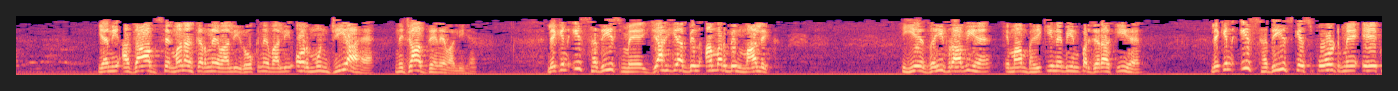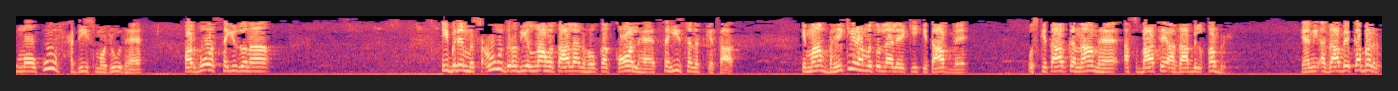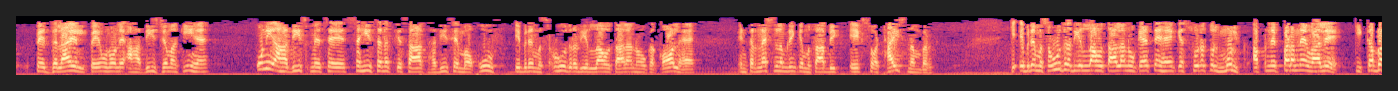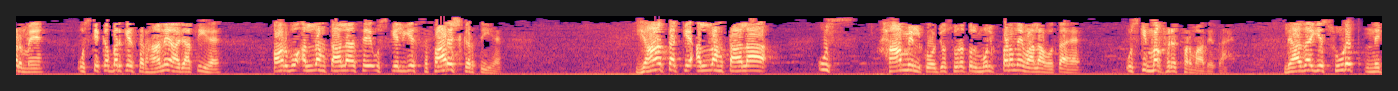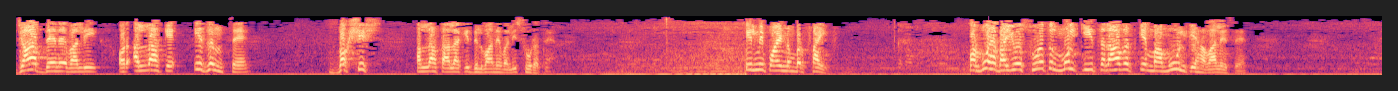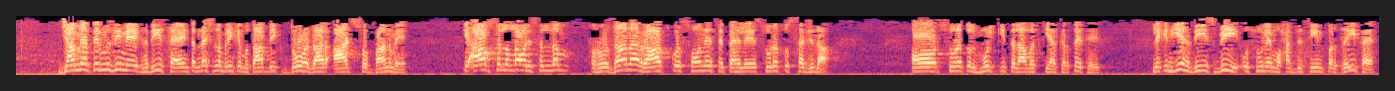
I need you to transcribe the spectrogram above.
یعنی عذاب سے منع کرنے والی، روکنے والی اور منجیا ہے۔ نجات دینے والی ہے۔ لیکن اس حدیث میں یاہیا بن امر بن مالک، یہ ضعیف راوی ہیں، امام بھائیکی نے بھی ان پر جرا کی ہے۔ لیکن اس حدیث کے سپورٹ میں ایک موقوف حدیث موجود ہے، اور وہ سیدنا ابن مسعود رضی اللہ تعالیٰ عنہ کا قول ہے صحیح صنعت کے ساتھ۔ امام بھائیکی رحمت اللہ علیہ کی کتاب میں اس کتاب کا نام ہے اسبات عذاب القبر یعنی عذاب قبر۔ پہ دلائل پہ انہوں نے احادیث جمع کی ہیں، انہی احادیث میں سے صحیح صنعت کے ساتھ حدیث موقوف ابن مسعود رضی اللہ تعالیٰ عنہ کا قول ہے، انٹرنیشنل نمبرنگ کے مطابق ایک سو اٹھائیس نمبر، کہ ابن مسعود رضی اللہ تعالیٰ عنہ کہتے ہیں کہ سورت الملک اپنے پڑھنے والے کی قبر میں اس کے قبر کے سرحانے آ جاتی ہے اور وہ اللہ تعالی سے اس کے لیے سفارش کرتی ہے۔ یہاں تک کہ اللہ تعالی اس حامل کو جو سورت الملک پڑھنے والا ہوتا ہے، اس کی مغفرت فرما دیتا ہے۔ لہذا یہ سورت نجات دینے والی اور اللہ کے اذن سے بخشش اللہ تعالی کی دلوانے والی صورت ہے۔ علمی پوائنٹ نمبر فائیو۔ اور وہ ہے بھائیو سورت الملک کی تلاوت کے معمول کے حوالے سے۔ جامعہ ترمزی میں ایک حدیث ہے، انٹرنیشنل نمبرنگ کے مطابق دو ہزار آٹھ سو بانوے۔ کہ آپ صلی اللہ علیہ وسلم روزانہ رات کو سونے سے پہلے سورت السجدہ اور سورت الملک کی تلاوت کیا کرتے تھے۔ لیکن یہ حدیث بھی اصول محدثین پر ضعیف ہے۔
